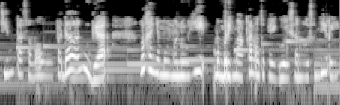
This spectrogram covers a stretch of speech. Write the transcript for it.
cinta sama lo padahal enggak lo hanya memenuhi memberi makan untuk egoisan lo sendiri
